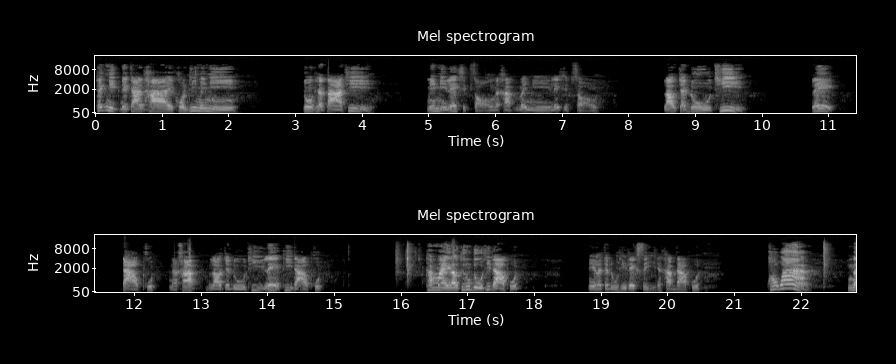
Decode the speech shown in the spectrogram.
เทคนิคในการทายคนที่ไม่มีดวงชะตาที่ไม่มีเลขสิบสองนะครับ ไม่มีเลขสิบสองเราจะดูที่เลขดาวพุธนะครับ เราจะดูที่เลขที่ดาวพุธ ทำไมเราถึงดูที่ดาวพุธนี่เราจะดูที่เลขสี่นะครับ ดาวพุธเพราะว่าใน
